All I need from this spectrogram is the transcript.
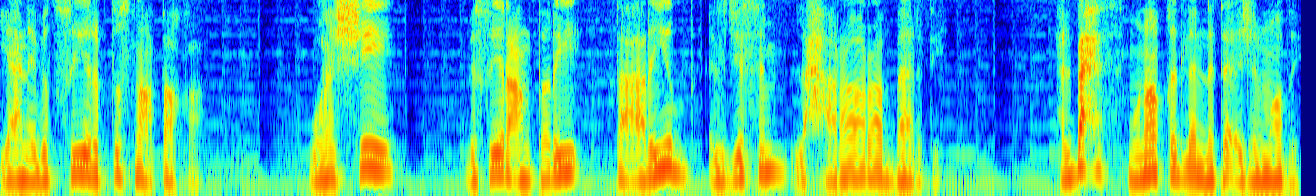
يعني بتصير بتصنع طاقة. وهالشي بصير عن طريق تعريض الجسم لحرارة باردة. هالبحث مناقض للنتائج الماضية.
